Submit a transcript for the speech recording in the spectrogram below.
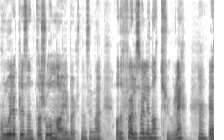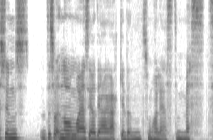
god representasjon da, i bøkene sine. Og det føles veldig naturlig. Mm. Jeg syns Nå må jeg si at jeg er ikke den som har lest mest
